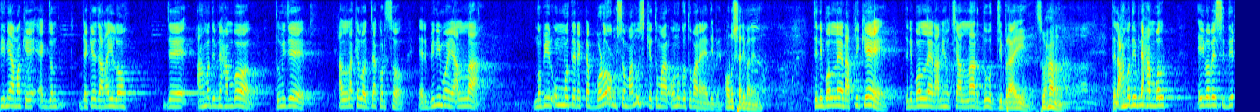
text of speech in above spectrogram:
দিনে আমাকে একজন ডেকে জানাইল যে, আহমদ ইবনে হাম্বল, তুমি যে আল্লাহকে লজ্জা করছ, এর বিনিময়ে আল্লাহ নবীর উম্মতের একটা বড় অংশ মানুষকে তোমার অনুগত বানায় দিবেন, অনুসারী বানায় তিনি বললেন, আপনি কে? তিনি বললেন, আমি হচ্ছে আল্লাহর দূত জিব্রাইল। সুহান তাহলে আহমদ ইবনে হাম্বল, এইভাবে সিদ্দিক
